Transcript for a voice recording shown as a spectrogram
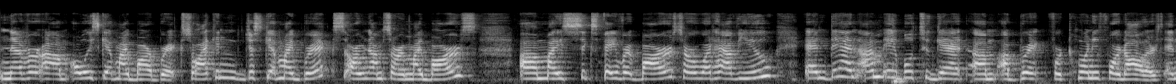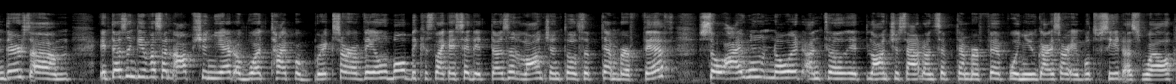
never um, always get my bar bricks so I can just get my bricks or I'm sorry my bars um, my six favorite bars or what have you. And then I'm able to get um, a brick for $24 and there's um it doesn't give us an option yet of what type of bricks are available because like I said it doesn't launch until September 5th so I won't know it until it launches out on September 5th when you guys are able to see it as well.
